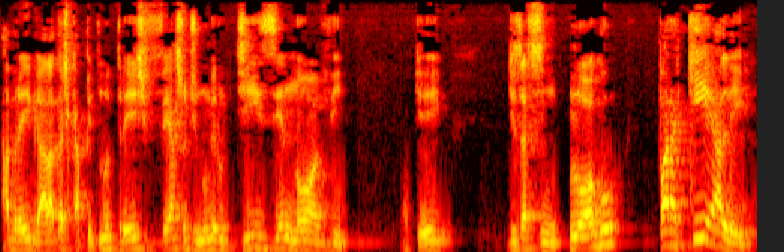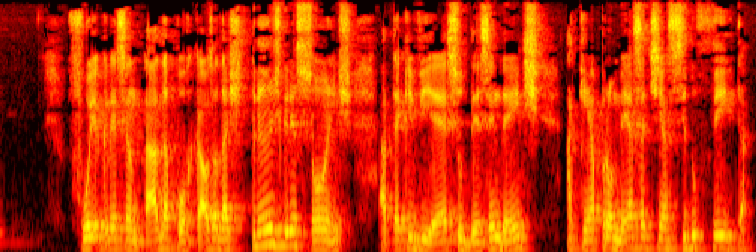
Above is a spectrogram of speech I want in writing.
Abra aí Gálatas capítulo 3, verso de número 19. Ok? Diz assim: Logo, para que é a lei? Foi acrescentada por causa das transgressões, até que viesse o descendente a quem a promessa tinha sido feita,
